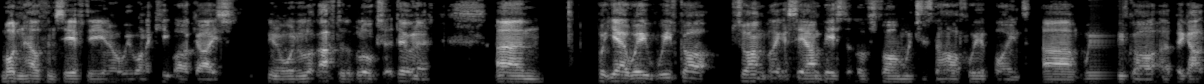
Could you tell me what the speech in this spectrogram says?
modern health and safety. You know, we want to keep our guys. You know, want to look after the blokes that are doing it. Um, but yeah, we we've got. So I'm like I say, I'm based at Loves Farm, which is the halfway point. Uh, we, have got a big ag-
